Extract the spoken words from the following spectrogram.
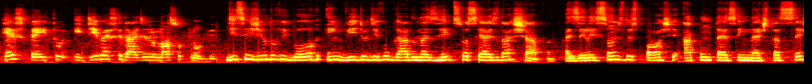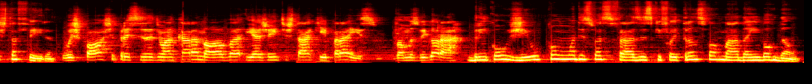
respeito e diversidade no nosso clube. Disse Gil do Vigor em vídeo divulgado nas redes sociais da Chapa. As eleições do esporte acontecem nesta sexta-feira. O esporte precisa de uma cara nova e a gente está aqui para isso. Vamos vigorar, brincou Gil com uma de suas frases que foi transformada em bordão.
